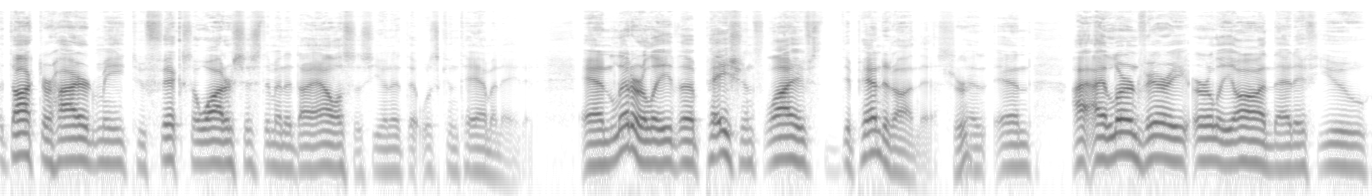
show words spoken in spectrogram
a doctor hired me to fix a water system in a dialysis unit that was contaminated, and literally the patients' lives depended on this. Sure. and, and I, I learned very early on that if you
